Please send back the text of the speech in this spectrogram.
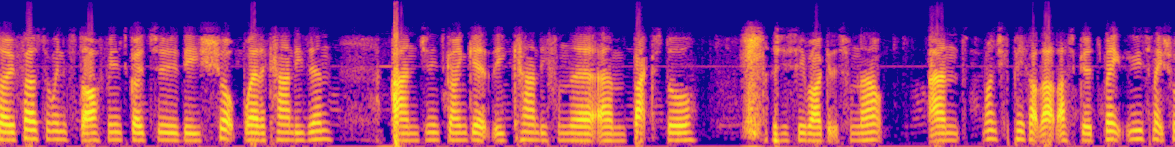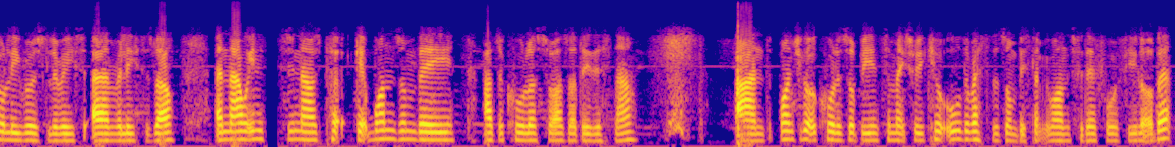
So first of all we need to start, we need to go to the shop where the candy's in and you need to go and get the candy from the um, back store as you see where I get this from now. And once you pick up that, that's good. Make, you need to make sure Leroy's release, um, released as well. And now what you need to do now is put get one zombie as a crawler, so as I do this now. And once you've got a quarter zombie in so make sure you kill all the rest of the zombies, let me run this video for a little bit.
